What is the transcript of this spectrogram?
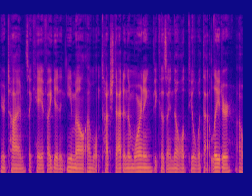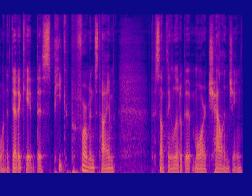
your time. It's like, hey, if I get an email, I won't touch that in the morning because I know I'll deal with that later. I want to dedicate this peak performance time to something a little bit more challenging.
